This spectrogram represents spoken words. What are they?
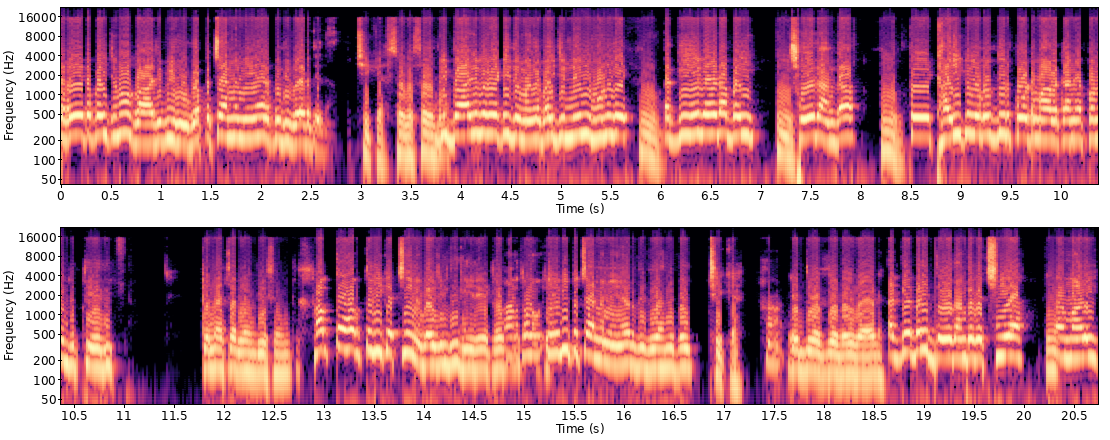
ਰੇਟ ਬਾਈ ਜਮਾ ਵਾਜਬੀ ਹੋਊਗਾ 95000 ਰੁਪਏ ਦੀ ਵੈਟ ਦੇ ਦਾਂ ਠੀਕ ਹੈ ਸੋ ਦੱਸੋ ਵੀ ਵਾਜਬ ਰੇਟ ਹੀ ਦੇਵਾਂਗੇ ਬਾਈ ਜਿੰਨੇ ਵੀ ਹੋਣਗੇ। ਹੂੰ। ਅੱਗੇ ਇਹ ਵੈੜਾ ਬਾਈ ਹੂੰ। 6 ਦੰਦਾ ਹੂੰ। ਤੇ 28 ਕਿਲੋ ਦੁੱਧ ਦੀ ਰਿਪੋਰਟ ਮਾਲਕਾਂ ਨੇ ਆਪਾਂ ਨੂੰ ਦਿੱਤੀ ਇਹਦੀ। ਕਿੰਨਾ ਚੱਲਣ ਦੀ ਸੇਮ ਹਫ਼ਤੇ ਹਫ਼ਤੇ ਦੀ ਕੱਚੀ ਨੇ ਬਾਈ ਜੀ ਦੀ। ਰੇਟ? ਹਾਂ ਤੁਹਾਨੂੰ ਇਹ ਵੀ 95000 ਦੀ ਦੇਵਾਂਗੇ ਬਾਈ। ਠੀਕ ਹੈ। ਹਾਂ। ਇਦੋਂ ਅੱਗੇ ਬਈ ਵੈਡ ਅੱਗੇ ਬਾਈ ਦੋ ਦੰਦ ਵੱਛੀ ਆ ਕਰਮ ਵਾਲੀ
